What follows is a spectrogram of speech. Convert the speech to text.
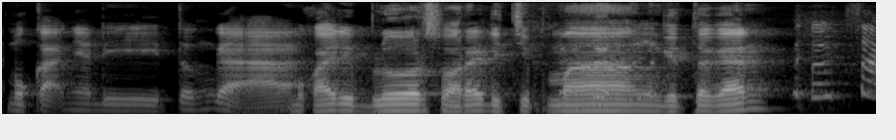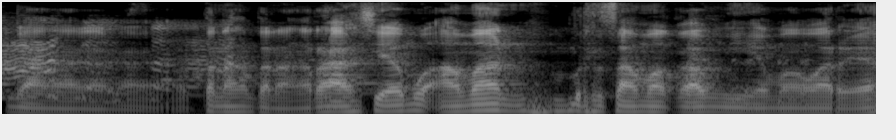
mukanya di itu enggak? mukanya di blur suaranya di chipmunk gitu kan nggak nggak nggak, nggak. tenang tenang rahasiamu aman bersama kami ya mawar ya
